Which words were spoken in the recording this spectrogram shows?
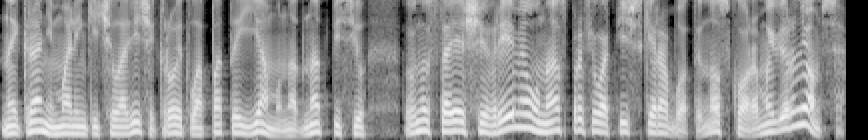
На экране маленький человечек роет лопатой яму над надписью «В настоящее время у нас профилактические работы, но скоро мы вернемся».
